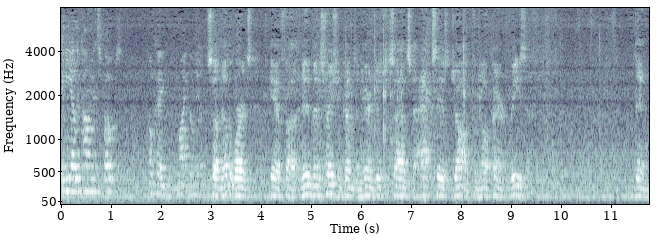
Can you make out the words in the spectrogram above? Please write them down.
any other comments, folks? Okay, Mike, go ahead. so in other words, if uh, a new administration comes in here and just decides to axe his job for no apparent reason, then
